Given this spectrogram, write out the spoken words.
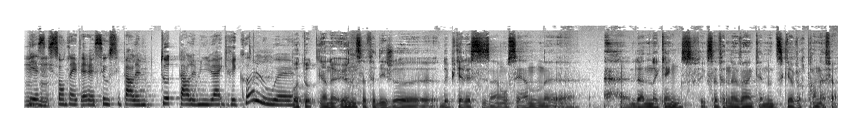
Puis est-ce qu'ils sont intéressés aussi par le, toutes par le milieu agricole ou. euh, Pas toutes. Il y en a une, ça fait déjà, euh, depuis qu'elle a 6 ans, Océane, euh, elle en a 15, fait que ça fait 9 ans qu'elle nous dit qu'elle veut reprendre la ferme.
